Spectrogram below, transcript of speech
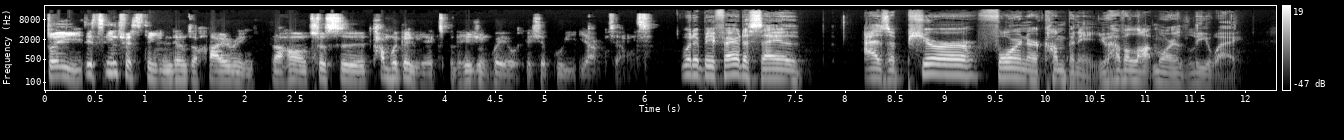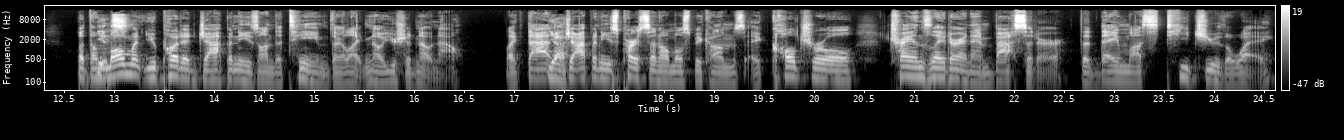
所以 it's interesting in terms of hiring. 然后就是他们会对你的 expectation 会有一些不一样这样子。Would it be fair to say as a pure foreigner company, you have a lot more leeway. But the yes. moment you put a Japanese on the team, they're like, no, you should know now. Like that yeah. Japanese person almost becomes a cultural translator and ambassador that they must teach you the way.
